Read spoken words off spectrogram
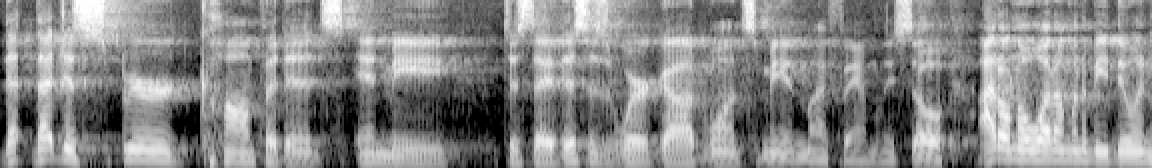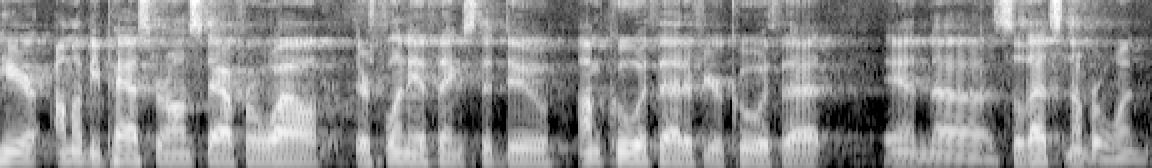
that, that just spurred confidence in me to say, this is where God wants me and my family. So I don't know what I'm going to be doing here. I'm going to be pastor on staff for a while. There's plenty of things to do. I'm cool with that if you're cool with that. And uh, so that's number one.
